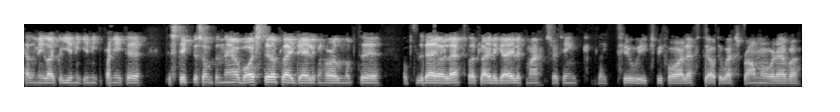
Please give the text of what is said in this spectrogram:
telling me like you need you need, you need to, to stick to something now. But I still play Gaelic and hurling up to up to the day I left. I played a Gaelic match. I think like two weeks before I left to go to West Brom or whatever.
